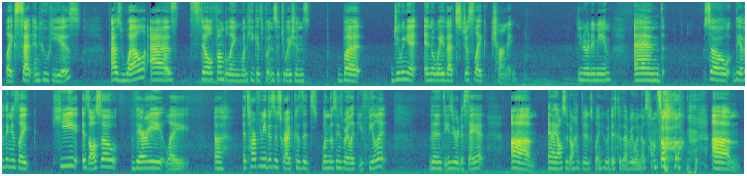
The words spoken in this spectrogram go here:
like set in who he is as well as still fumbling when he gets put in situations but doing it in a way that's just like charming. Do you know what I mean? And so the other thing is like he is also very like uh it's hard for me to describe because it's one of those things where like you feel it then it's easier to say it. Um and I also don't have to explain who it is because everyone knows Han Solo. um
